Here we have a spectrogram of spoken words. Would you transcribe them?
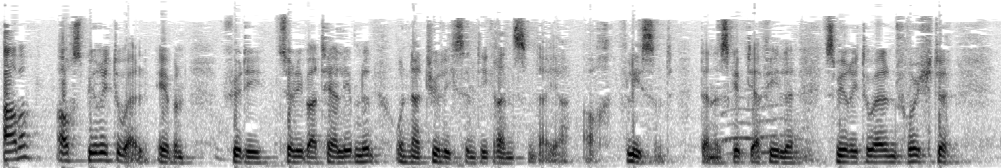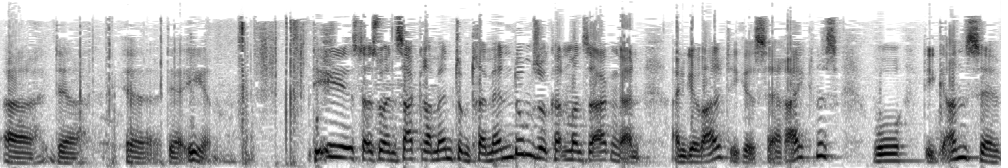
aber auch spirituell eben für die zölibatär Lebenden. Und natürlich sind die Grenzen da ja auch fließend, denn es gibt ja viele spirituellen Früchte äh, der, äh, der Ehen. Die Ehe ist also ein Sacramentum tremendum, so kann man sagen, ein, ein gewaltiges Ereignis, wo die ganze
